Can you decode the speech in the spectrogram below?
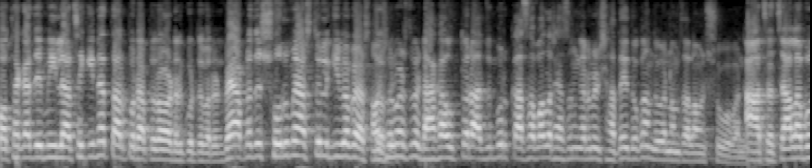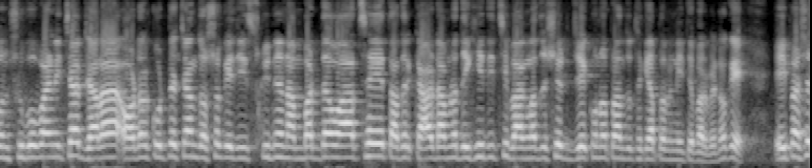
কথা কাজে মিল আছে কিনা তারপরে আপনারা অর্ডার করতে পারেন ভাই আপনাদের শোরুমে আসতে হলে কীভাবে আসতে হবে? শোরুম ঢাকা উত্তর আজিমপুর কাঁচাবাজার ফ্যাশন গার্মেন্টস সাথেই দোকান দোকান নাম চালাম শুভ বাণী আচ্ছা চালাবন শুভ ফার্নিচার যারা অর্ডার করতে চান দর্শক এই যে স্ক্রিনে নাম্বার দেওয়া আছে তাদের কার্ড আমরা দেখিয়ে দিচ্ছি। বাংলাদেশের যে কোনো প্রান্ত থেকে আপনারা নিতে পারবেন ওকে এই পাশে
